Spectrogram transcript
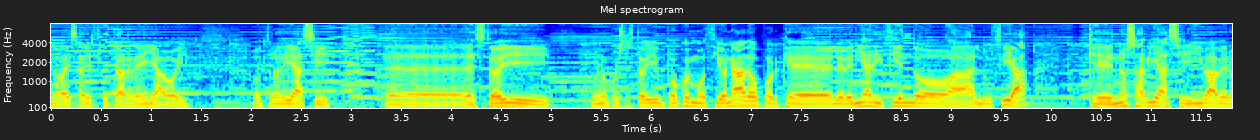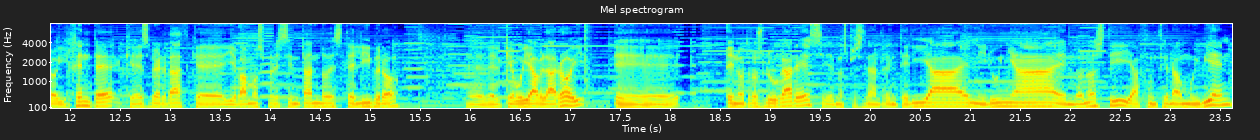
no vais a disfrutar de ella hoy. Otro día sí. Eh, estoy, bueno, pues estoy un poco emocionado porque le venía diciendo a Lucía que no sabía si iba a haber hoy gente, que es verdad que llevamos presentando este libro eh, del que voy a hablar hoy en otros lugares, nos presentan en Rentería, en Iruña, en Donosti y ha funcionado muy bien.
